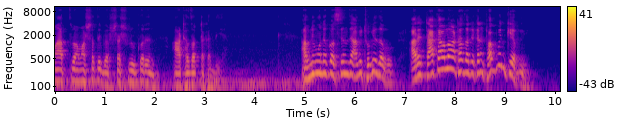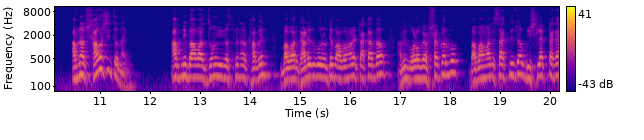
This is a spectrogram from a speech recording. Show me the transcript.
মাত্র আমার সাথে ব্যবসা শুরু করেন আট হাজার টাকা দিয়ে। আপনি মনে করছেন যে আমি ঠকে যাব? আরে টাকা হলো আট হাজার, এখানে ঠকবেন কি আপনি? আপনার সাহসই তো নাই। আপনি বাবার জমি বেচবেন আর খাবেন, বাবার ঘাড়ের উপর উঠে বাবা আমারে টাকা দাও, আমি বড় ব্যবসা করব, বাবা আমারে চাকরি দাও, বিশ লাখ টাকা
